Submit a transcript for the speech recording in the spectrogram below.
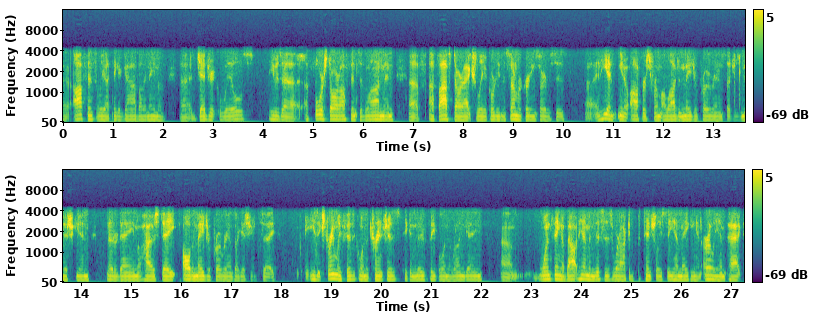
Uh, offensively, I think a guy by the name of uh, Jedrick Wills. He was a, a four-star offensive lineman, uh, a five-star actually, according to some recruiting services. Uh, and he had, you know, offers from a lot of major programs such as Michigan, Notre Dame, Ohio State, all the major programs, I guess you'd say. He's extremely physical in the trenches. He can move people in the run game. Um, one thing about him, and this is where I could potentially see him making an early impact,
